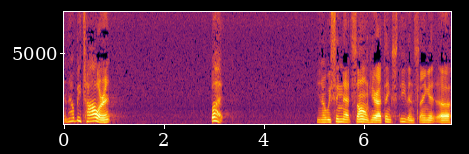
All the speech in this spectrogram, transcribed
And they'll be tolerant. But, you know, we sing that song here. I think Stephen sang it uh,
